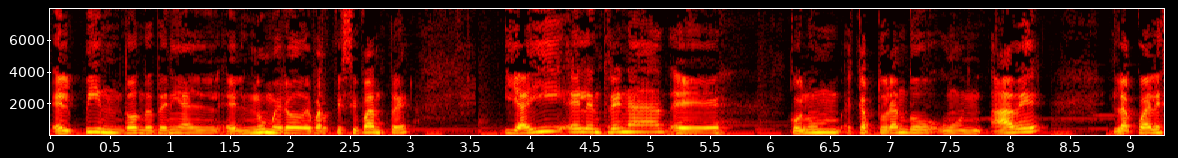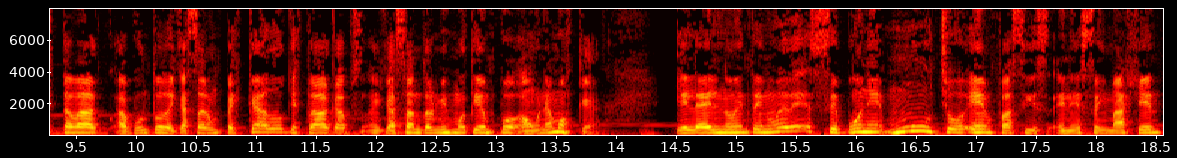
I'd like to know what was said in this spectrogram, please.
el pin donde tenía el, número de participante. Y ahí él entrena eh, con un, capturando un ave, la cual estaba a punto de cazar un pescado que estaba cazando al mismo tiempo a una mosca. En la del 99 se pone mucho énfasis en esa imagen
